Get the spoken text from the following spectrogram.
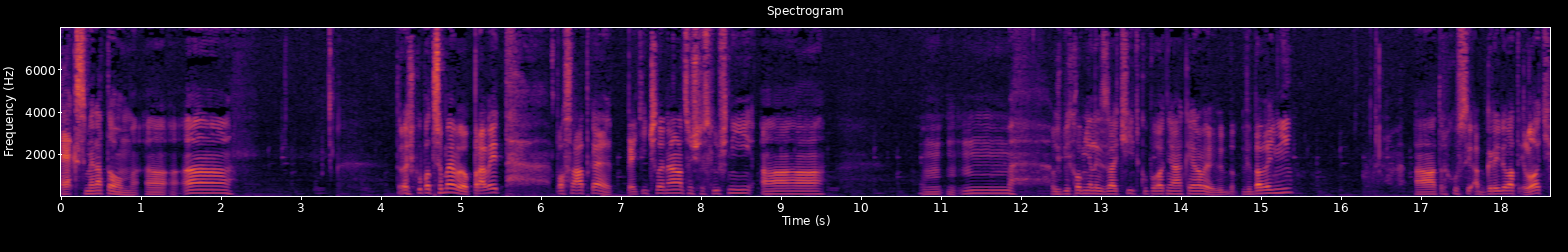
jak jsme na tom? Uh, uh, uh. Trošku potřebujeme opravit. Posádka je pětičlená, což je slušný a mm, mm, mm, už bychom měli začít kupovat nějaké nové vybavení a trochu si upgradeovat i loď.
